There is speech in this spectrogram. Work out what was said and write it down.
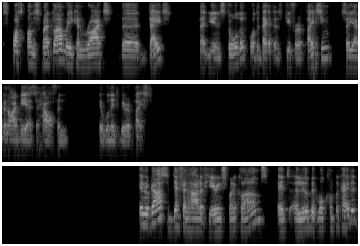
spots on the smoke alarm where you can write the date that you installed it or the date that it's due for replacing. So you have an idea as to how often it will need to be replaced. In regards to deaf and hard of hearing smoke alarms, it's a little bit more complicated.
